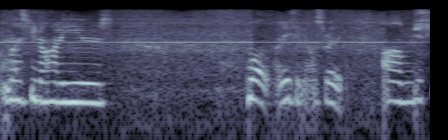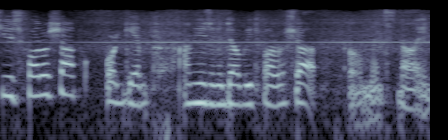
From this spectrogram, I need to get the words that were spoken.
Unless you know how to use, well, anything else really. Um, just use Photoshop or GIMP. I'm using Adobe Photoshop Elements 9.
